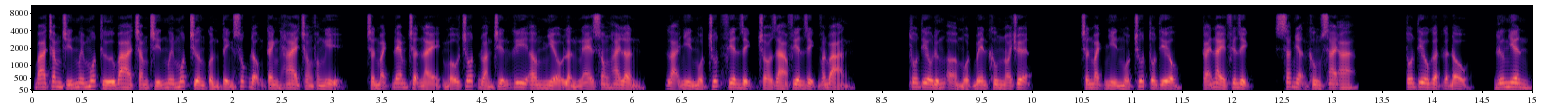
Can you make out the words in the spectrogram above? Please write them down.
391 thứ 391 chương quần tình xúc động canh hai trong phòng nghỉ, Trần Mạch đem trận này mấu chốt đoàn chiến ghi âm nhiều lần nghe xong hai lần, lại nhìn một chút phiên dịch cho ra phiên dịch văn bản. Tôn Tiêu đứng ở một bên không nói chuyện. Trần Mạch nhìn một chút Tôn Tiêu, cái này phiên dịch, xác nhận không sai a. Tôn Tiêu gật gật đầu, đương nhiên,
